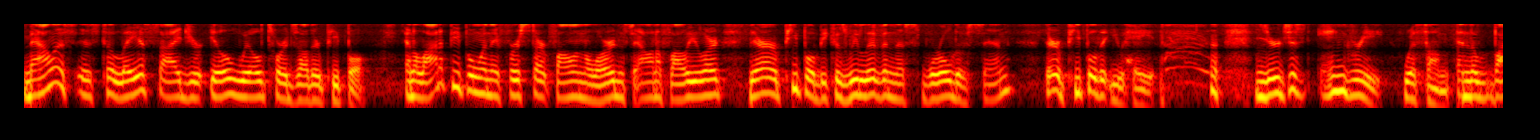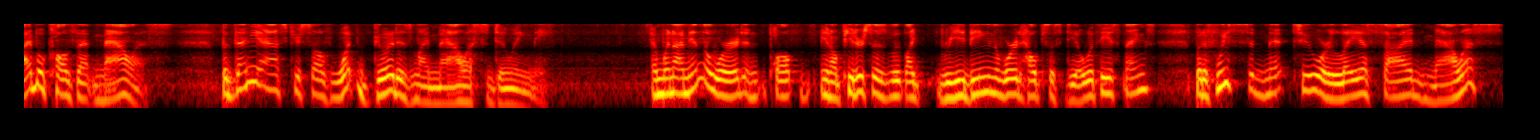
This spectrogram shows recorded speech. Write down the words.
malice is to lay aside your ill will towards other people. And a lot of people, when they first start following the Lord and say, I want to follow you, Lord, there are people, because we live in this world of sin, there are people that you hate. You're just angry with them. And the Bible calls that malice. But then you ask yourself, what good is my malice doing me? And when I'm in the Word, and Paul, you know, Peter says that like being in the Word helps us deal with these things. But if we submit to or lay aside malice,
